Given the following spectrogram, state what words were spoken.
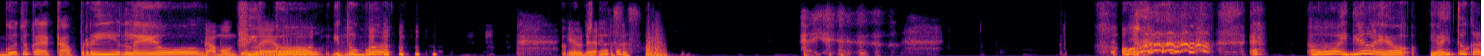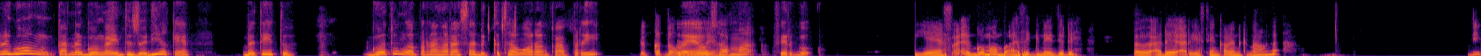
gue tuh kayak Capri Leo Gak mungkin Virgo Leo. itu gue Ya udah terus. Oh, eh, oh dia Leo. Ya itu karena gue karena gue nggak into zodiak ya. Berarti itu. Gue tuh nggak pernah ngerasa deket sama orang Capri, Deket dong berarti Leo Leo. sama Virgo. Yes, gue mau bahasnya gini aja deh. Eh, ada Aries yang kalian kenal nggak? Dia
